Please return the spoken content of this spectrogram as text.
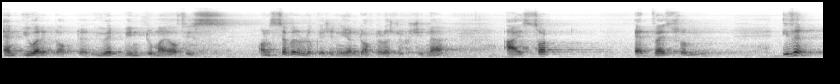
And you are a doctor. You had been to my office on several occasions, you and Dr. Ashok I sought advice from you. Even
